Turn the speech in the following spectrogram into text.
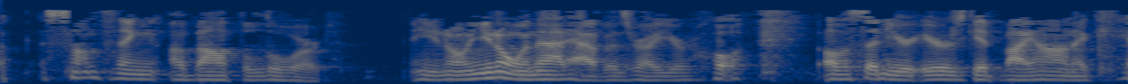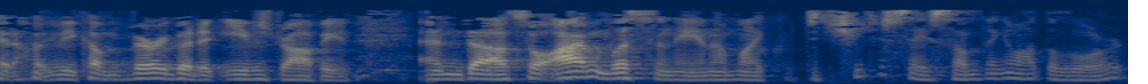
uh, something about the Lord. You know, you know when that happens, right? Your all of a sudden your ears get bionic. You know, you become very good at eavesdropping. And uh, so I'm listening, and I'm like, did she just say something about the Lord?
